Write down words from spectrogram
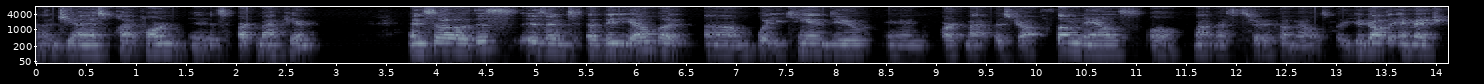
uh, GIS platform is ArcMap here. And so this isn't a video, but um, what you can do in ArcMap is drop thumbnails, well, not necessarily thumbnails, but you can drop the image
